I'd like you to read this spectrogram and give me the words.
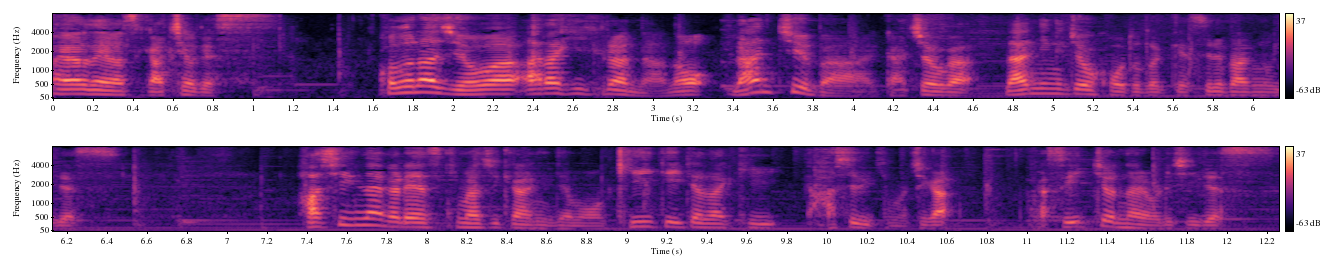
おはようございます。ガチョウです。このラジオはアラヒフランナーのランチューバーガチョウがランニング情報をお届けする番組です。走りながら隙間時間にでも聞いていただき、走る気持ちがスイッチオンになる嬉しいです。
